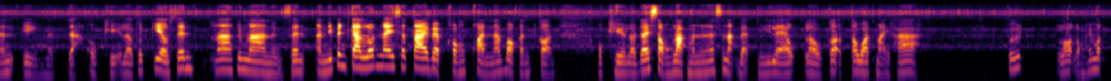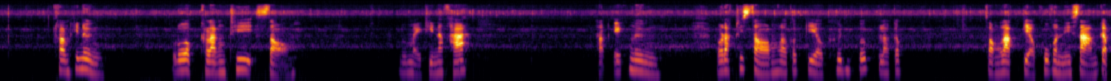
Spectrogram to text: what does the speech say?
นั่นเองนะจ๊ะ โอเค เราก็เกี่ยวเส้นหน้าขึ้นมา 1 เส้น อันนี้เป็นการลดในสไตล์แบบของขวัญนนะบอกกันก่อน โอเค เราได้ 2 หลักมันในลักษณะแบบนี้แล้ว เราก็ตวัดใหม่ค่ะปึ๊ดลอดลงให้หมดครั้งที่ 1 รวบครั้งที่ 2 ดูใหม่ทีนะคะ ถัก x 1หลักที่ 2 เราก็เกี่ยวขึ้นปุ๊บ แล้วก็ สองหลักเกี่ยวคู่กันนี้สามกับ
